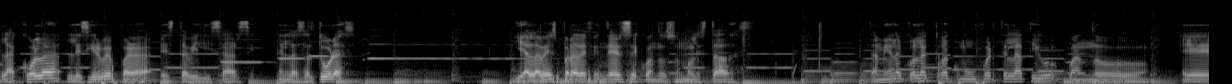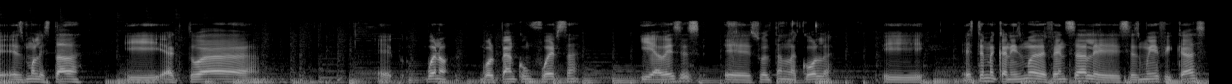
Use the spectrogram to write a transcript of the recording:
La cola les sirve para estabilizarse en las alturas y a la vez para defenderse cuando son molestadas. También la cola actúa como un fuerte látigo cuando eh, es molestada y actúa, eh, bueno, golpean con fuerza y a veces eh, sueltan la cola. Y este mecanismo de defensa les es muy eficaz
